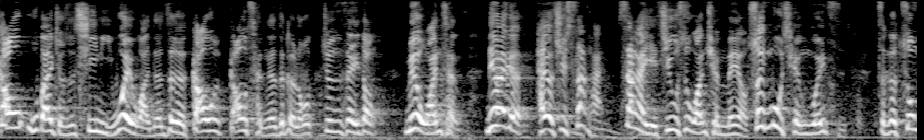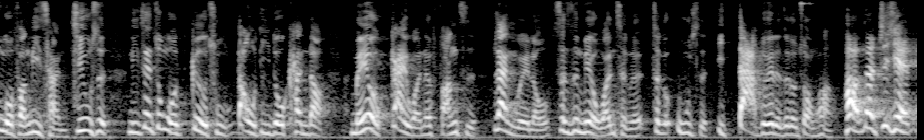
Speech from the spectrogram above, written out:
高五百九十七米未完的这个高高层的这个楼，就是这一栋没有完成。另外一个还有去上海，上海也几乎是完全没有。所以目前为止。整个中国房地产几乎是你在中国各处到地都看到没有盖完的房子、烂尾楼，甚至没有完成的这个屋子一大堆的这个状况。好，那之前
